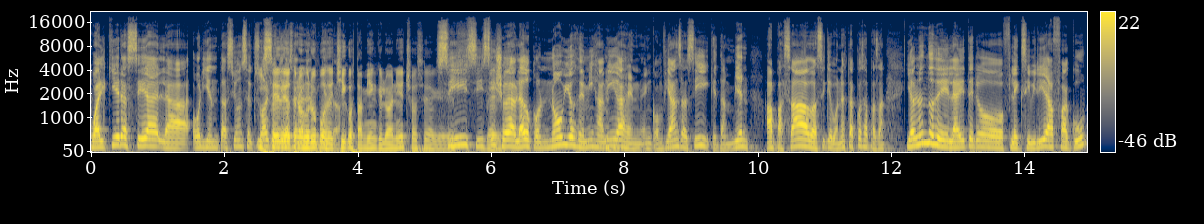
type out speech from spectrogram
Cualquiera sea la orientación Y sexual. sé de otros grupos de chicos también que lo han hecho, o sea que... Sí, sí, sí, yo he hablado con novios de mis amigas en, en confianza, sí, que también ha pasado, así que bueno, estas cosas pasan. Y hablando de la heteroflexibilidad, Facu,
